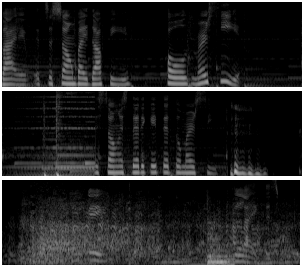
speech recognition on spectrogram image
Vibe. It's a song by Duffy called Mercy. This song is dedicated to Mercy. okay. I like this one.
